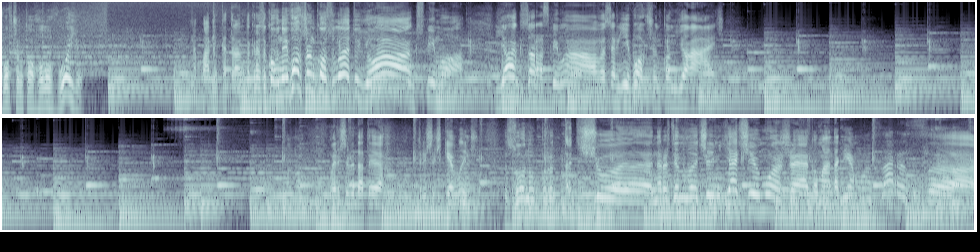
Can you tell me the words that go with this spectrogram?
Вовченко головою. Нападник Катран так ризикований. Вовченко з лету. Як спіймав? Як зараз спіймав Сергій Вовченко м'яч? Вирішив віддати трішечки в іншу. Зону передачу е, не розділили чи м'ячі може команда. Прямо зараз е,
